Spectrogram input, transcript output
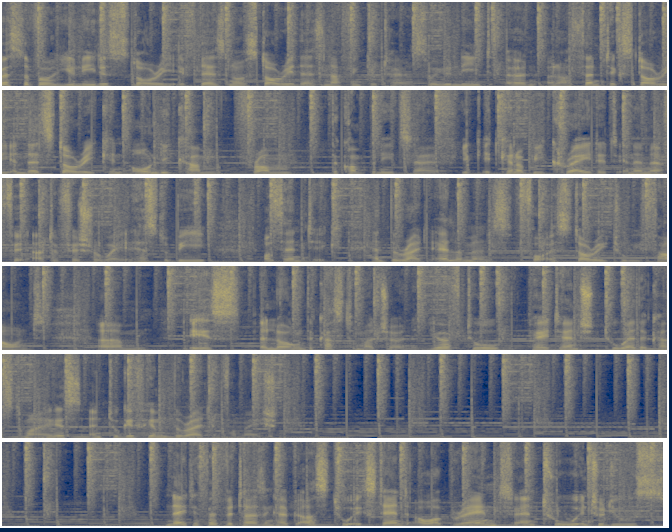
First of all, you need a story. If there's no story, there's nothing to tell. So you need an, an authentic story, and that story can only come from the company itself. It cannot be created in an artificial way. It has to be authentic. And the right elements for a story to be found um, is along the customer journey. You have to pay attention to where the customer is and to give him the right information. Native advertising helped us to extend our brand and to introduce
